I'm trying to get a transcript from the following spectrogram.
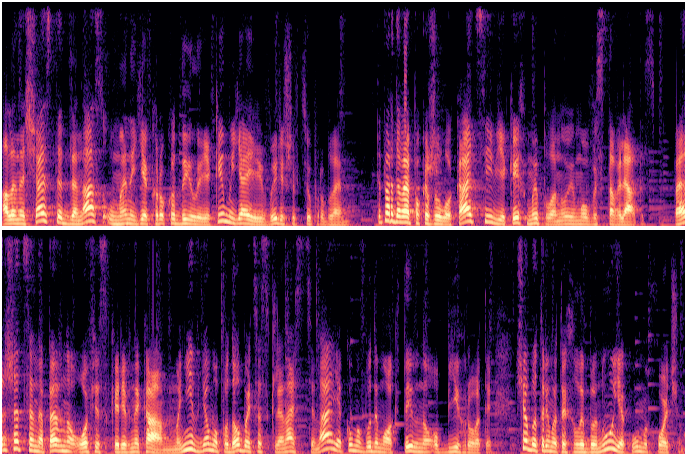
Але на щастя, для нас у мене є крокодили, якими я і вирішив цю проблему. Тепер давай покажу локації, в яких ми плануємо виставлятись. Перше, це напевно офіс керівника. Мені в ньому подобається скляна стіна, яку ми будемо активно обігрувати, щоб отримати глибину, яку ми хочемо.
